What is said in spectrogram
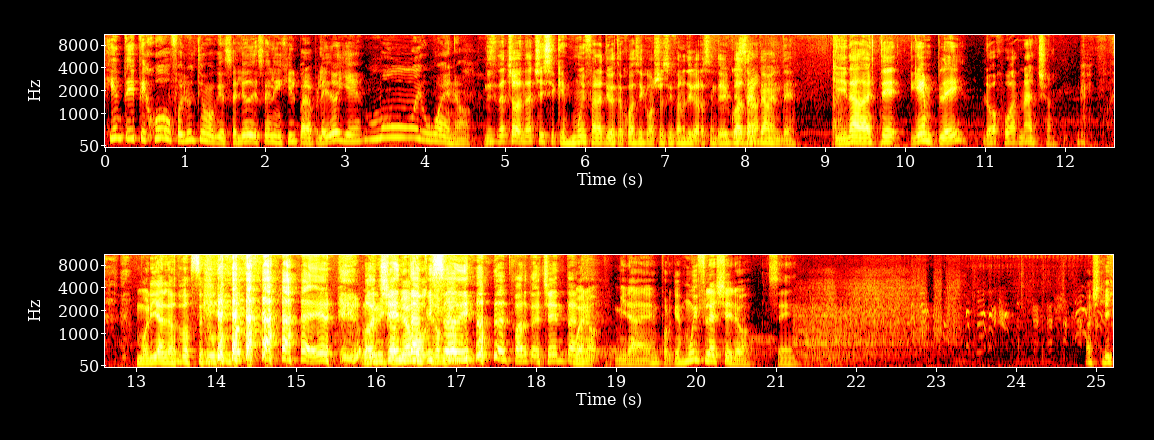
gente, este juego fue el último que salió de Silent Hill para Play 2 y es muy bueno. Dice, Nacho, Nacho dice que es muy fanático de este juego, así como yo soy fanático de Resident Evil 4. Exactamente. Y nada, este gameplay lo va a jugar Nacho. Moría a los dos segundos. 80 cambiamos- episodios, parte 80. bueno, mira, eh, porque es muy flashero. Sí. Ashley.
